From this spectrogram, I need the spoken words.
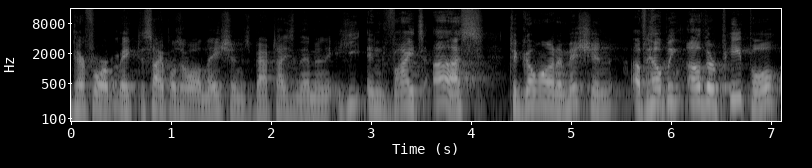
therefore make disciples of all nations, baptizing them. And he invites us to go on a mission of helping other people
